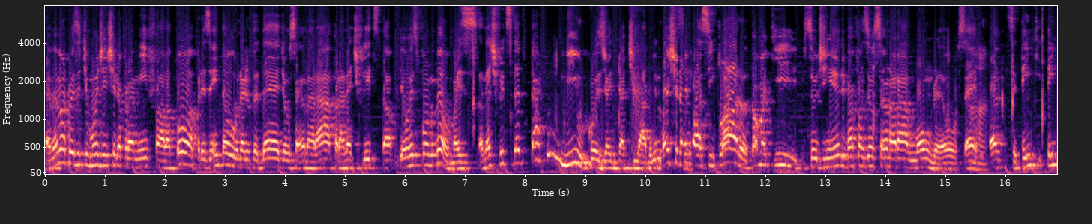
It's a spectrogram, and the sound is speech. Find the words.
É. é a mesma coisa que um monte de gente chega pra mim e fala, pô, apresenta o Nerd of the Dead ou o Sayonara pra Netflix e tal. E eu respondo, meu, mas a Netflix deve estar com mil coisas já engatilhadas. Ele não vai chegar sim. e falar assim, claro, toma aqui o seu dinheiro e vai fazer o Sayonara longa ou sério. Uhum. Você tem que tem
